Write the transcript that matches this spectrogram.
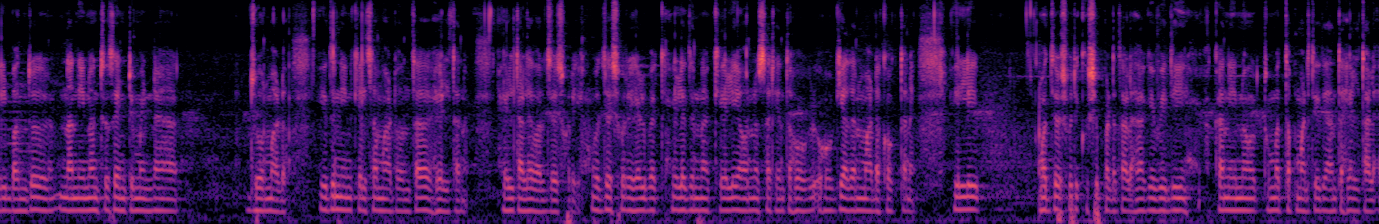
ಇಲ್ಲಿ ಬಂದು ನಾನು ಇನ್ನೊಂದು ಸೆಂಟಿಮೆಂಟ್ನ ಜೋರು ಮಾಡು. ಇದು ನೀನು ಕೆಲಸ ಮಾಡು ಅಂತ ಹೇಳ್ತಾನೆ. ಹೇಳ್ತಾಳೆ ವಜ್ರೇಶ್ವರಿ. ವಜ್ರೇಶ್ವರಿ ಹೇಳ್ಬೇಕು, ಹೇಳಿದ್ದನ್ನು ಕೇಳಿ ಅವನು ಸರಿ ಅಂತ ಹೋಗಿ ಹೋಗಿ ಅದನ್ನು ಮಾಡೋಕ್ಕೆ ಹೋಗ್ತಾನೆ. ಇಲ್ಲಿ ವಜ್ರೇಶ್ವರಿ ಖುಷಿ ಪಡ್ತಾಳೆ. ಹಾಗೆ ವಿಧಿ ಅಕ್ಕ, ನೀನು ತುಂಬ ತಪ್ಪು ಮಾಡ್ತಿದ್ಯಾ ಅಂತ ಹೇಳ್ತಾಳೆ.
